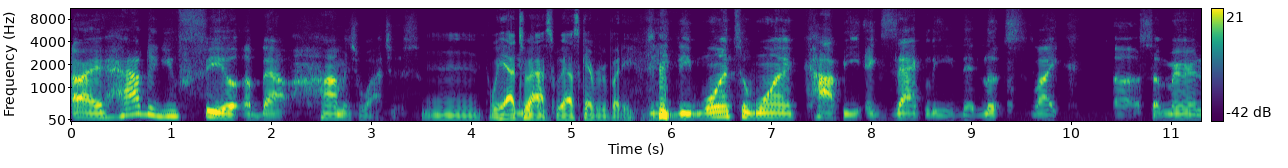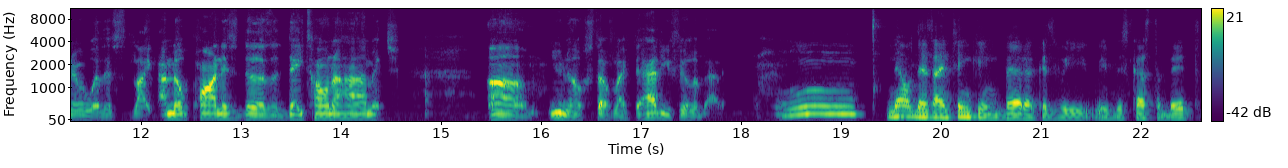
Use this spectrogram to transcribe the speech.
All right. How do you feel about homage watches? Mm, we had to ask. We ask everybody. the the one to one copy exactly that looks like uh Submariner, whether it's like I know Parnis does a Daytona homage, um, you know, stuff like that. How do you feel about it? Mm, now that I'm thinking better, because we we've discussed a bit,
